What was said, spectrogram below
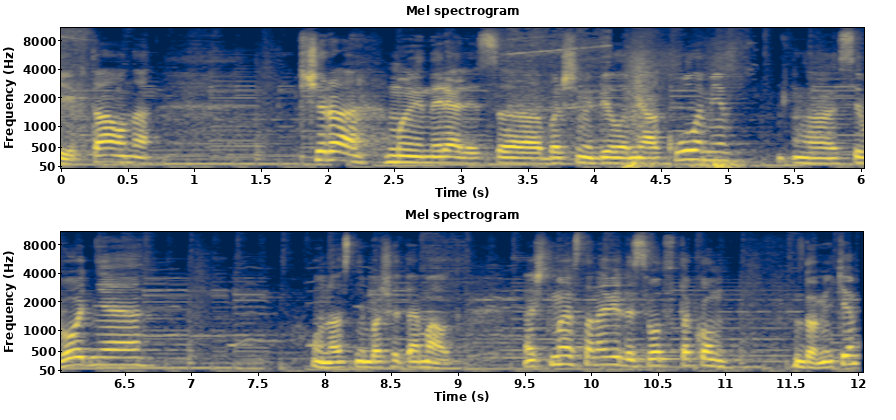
Кейптауна. Вчера мы ныряли с э, большими белыми акулами. Э, Сегодня у нас небольшой тайм-аут. Значит, мы остановились вот в таком домике.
